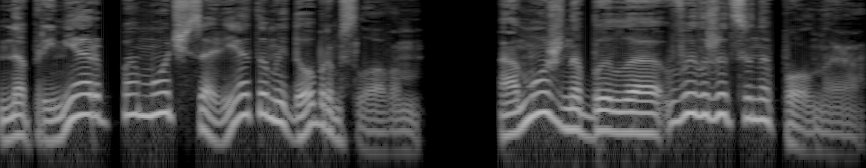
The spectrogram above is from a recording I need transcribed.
Например, помочь советом и добрым словом. А можно было выложиться на полную.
